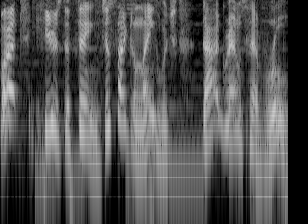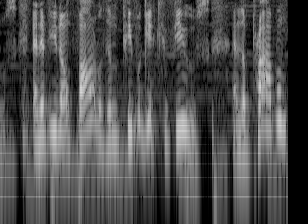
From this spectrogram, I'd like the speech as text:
But here's the thing just like a language, diagrams have rules. And if you don't follow them, people get confused. And the problem,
